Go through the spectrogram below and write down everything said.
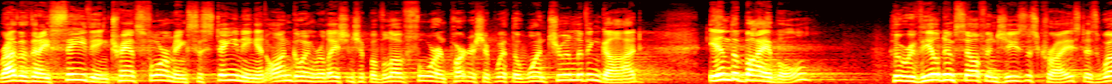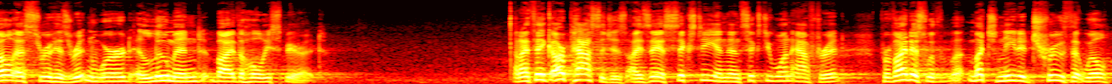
Rather than a saving, transforming, sustaining, and ongoing relationship of love for and partnership with the one true and living God in the Bible, who revealed himself in Jesus Christ, as well as through his written word, illumined by the Holy Spirit. And I think our passages, Isaiah 60 and then 61 after it, provide us with much needed truth that will,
